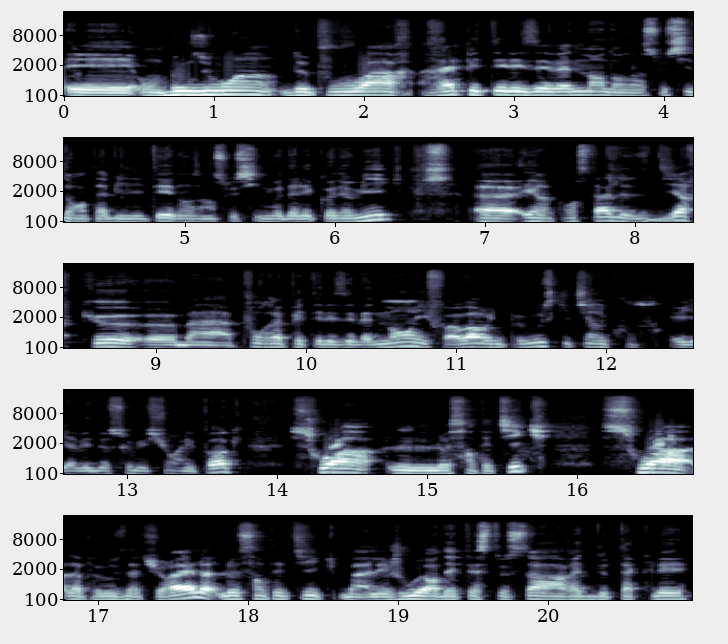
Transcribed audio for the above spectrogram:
et ont besoin de pouvoir répéter les événements dans un souci de rentabilité, dans un souci de modèle économique, et un constat de se dire que bah, pour répéter les événements, il faut avoir une pelouse qui tient le coup. Et il y avait deux solutions à l'époque, soit le synthétique, soit la pelouse naturelle. Le synthétique, bah, les joueurs détestent ça, arrêtent de tacler,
